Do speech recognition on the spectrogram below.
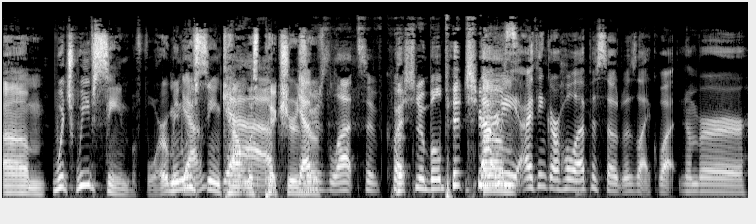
um, which we've seen before. I mean, Yeah. we've seen countless Yeah. pictures Yeah, of. there's lots of questionable pictures. I Um, I think our whole episode was like what number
